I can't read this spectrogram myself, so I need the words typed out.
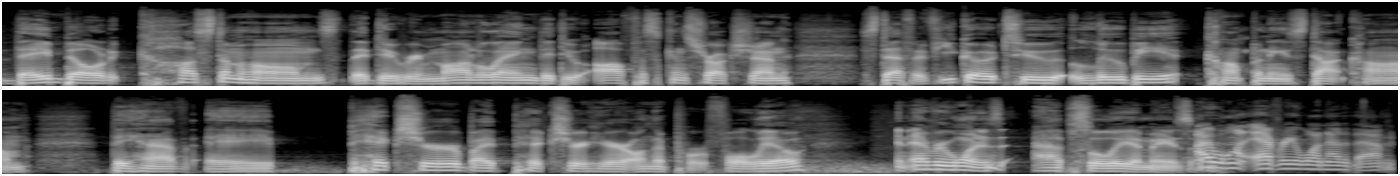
they build custom homes. They do remodeling. They do office construction. Steph, if you go to luebbecompanies.com, they have a picture by picture here on the portfolio, and everyone is absolutely amazing. I want every one of them.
